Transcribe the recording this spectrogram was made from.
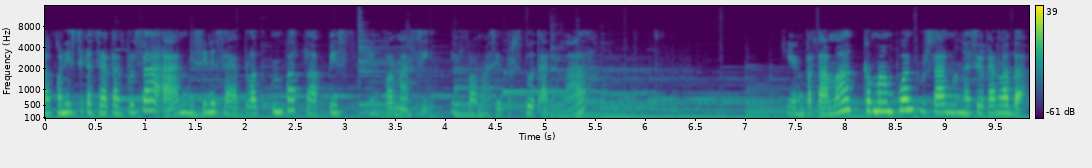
uh, kondisi kesehatan perusahaan, di sini saya plot 4 lapis informasi. Informasi tersebut adalah yang pertama, kemampuan perusahaan menghasilkan laba.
